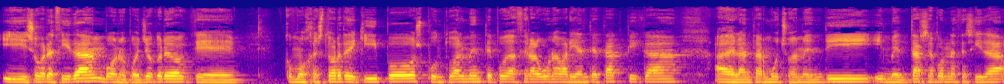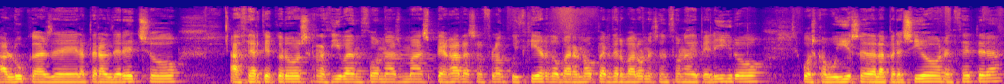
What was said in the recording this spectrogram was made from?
Y sobre Zidane, bueno, pues yo creo que como gestor de equipos puntualmente puede hacer alguna variante táctica, adelantar mucho a Mendy, inventarse por necesidad a Lucas de lateral derecho, hacer que Cross reciba en zonas más pegadas al flanco izquierdo para no perder balones en zona de peligro o escabullirse de la presión, etcétera.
